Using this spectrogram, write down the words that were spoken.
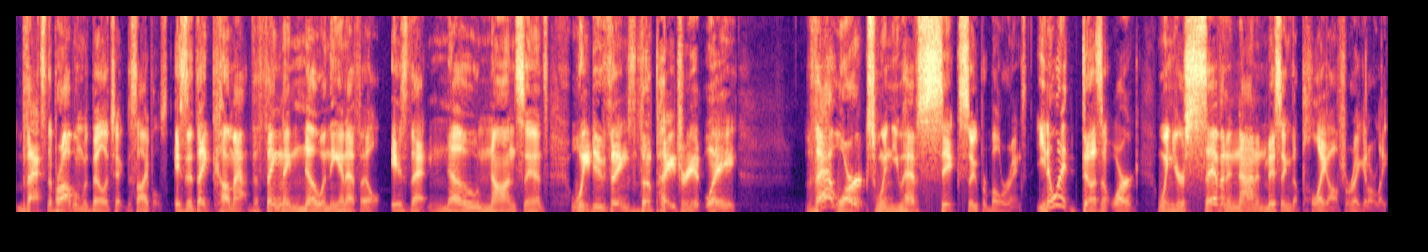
That's the problem with Belichick disciples is that they come out. The thing they know in the NFL is that no nonsense. We do things the Patriot way. That works when you have six Super Bowl rings. You know when it doesn't work when you're seven and nine and missing the playoffs regularly.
